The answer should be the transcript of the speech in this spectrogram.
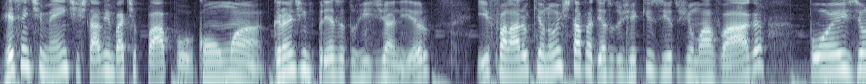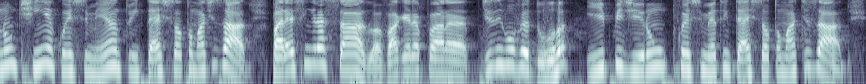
recentemente estava em bate-papo com uma grande empresa do Rio de Janeiro e falaram que eu não estava dentro dos requisitos de uma vaga, pois eu não tinha conhecimento em testes automatizados. Parece engraçado, a vaga era para desenvolvedor e pediram conhecimento em testes automatizados.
